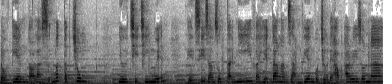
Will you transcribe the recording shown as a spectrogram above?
Đầu tiên đó là sự mất tập trung. Như chị Chi Nguyễn tiến sĩ giáo dục tại Mỹ và hiện đang làm giảng viên của trường đại học Arizona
